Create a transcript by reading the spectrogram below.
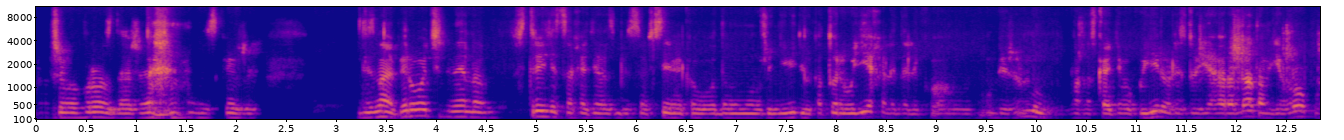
Хороший вопрос даже, скажи. Не знаю, в первую очередь, наверное, встретиться хотелось бы со всеми, кого давно уже не видел, которые уехали далеко, убежали, ну, можно сказать, эвакуировались в другие города, там, в Европу.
